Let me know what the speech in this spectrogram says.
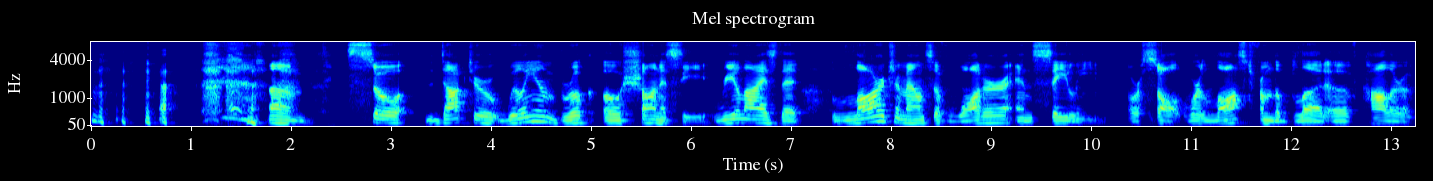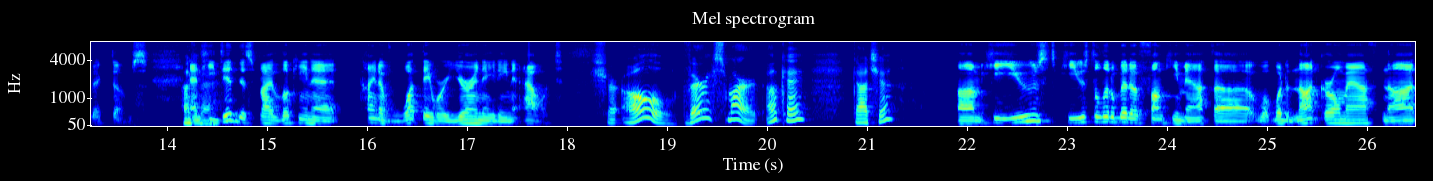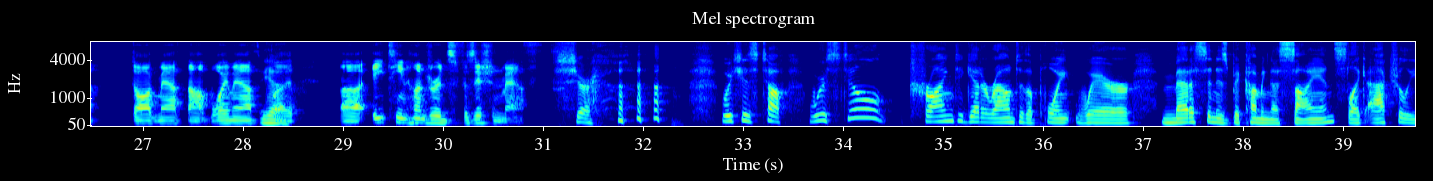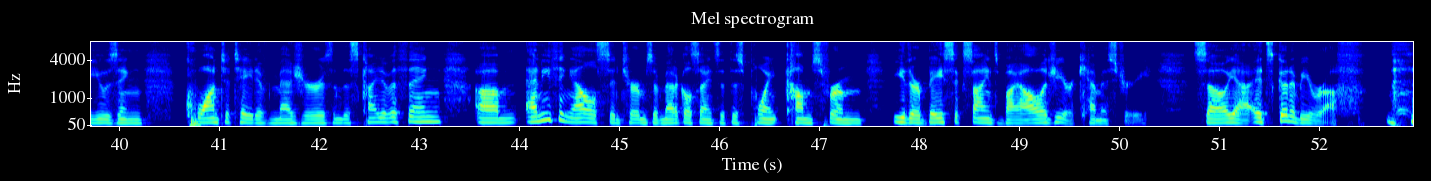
um, so Dr. William Brooke O'Shaughnessy realized that large amounts of water and saline or salt were lost from the blood of cholera victims. And he did this by looking at kind of what they were urinating out. sure. Oh, very smart. Okay, gotcha. Um, he used he used a little bit of funky math, uh, what, what not girl math, not dog math, not boy math, Yeah. but uh, 1800s physician math. Sure. Which is tough. We're still trying to get around to the point where medicine is becoming a science, like actually using quantitative measures and this kind of a thing. Um, anything else in terms of medical science at this point comes from either basic science, biology, or chemistry. So, yeah, it's going to be rough.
